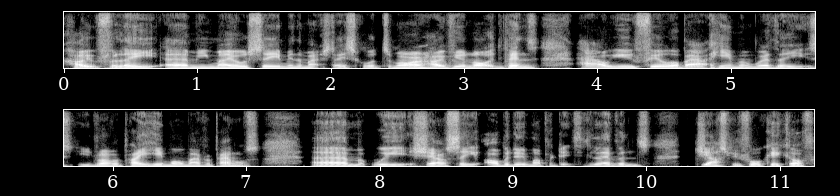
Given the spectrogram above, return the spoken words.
hopefully, um, you may all see him in the match day squad tomorrow. Hopefully, or not. It depends how you feel about him and whether you'd rather play him or Mavropanos. Um, we shall see. I'll be doing my predicted 11s just before kickoff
